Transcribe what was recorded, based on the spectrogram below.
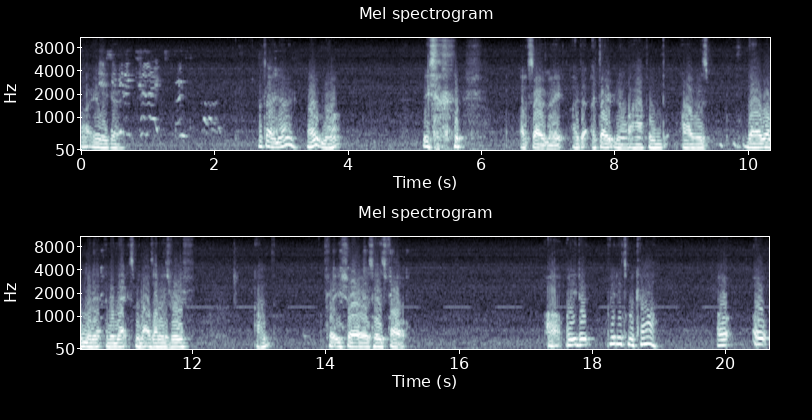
Right, here we go. going to collect both cars? I don't know. I hope not. I'm sorry, mate. I, d- I don't know what happened. I was there one minute and the next minute I was on his roof. I'm pretty sure it was his fault. Oh, what are you doing? What are you doing to my car? Oh, oh,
